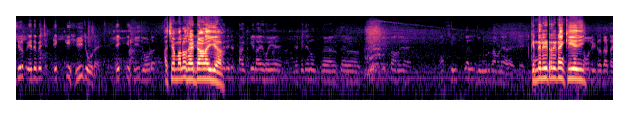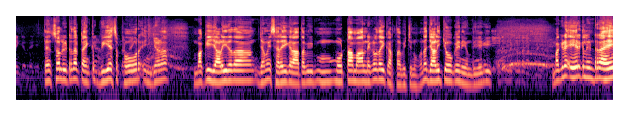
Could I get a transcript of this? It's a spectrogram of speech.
ਸਿਰਫ ਇਹਦੇ ਵਿੱਚ ਇੱਕ ਹੀ ਜੋੜ ਹੈ ਇੱਕ ਹੀ ਜੋੜ। ਅੱਛਾ ਮੰਨ ਲਓ ਸਾਈਡਾਂ ਵਾਲਾ ਹੀ ਆ। ਇਹਦੇ ਵਿੱਚ ਲਾਏ ਹੋਏ ਆ ਜਾਂ ਕਿਤੇ ਨੂੰ ਕਿੰਨੇ ਲੀਟਰ ਦੀ ਟੈਂਕੀ ਹੈ ਜੀ? 100 ਲੀਟਰ ਦਾ ਟੈਂਕ ਹੈ ਵੀਰੇ ਇਹ। 300 ਲੀਟਰ ਦਾ ਟੈਂਕ BS4 ਇੰਜਨ ਬਾਕੀ ਜਾਲੀ ਦਾ ਤਾਂ ਜਮਾਂ ਹੀ ਸਿਰਾ ਹੀ ਕਰਾਤਾ ਵੀ ਮੋਟਾ ਮਾਲ ਨਿਕਲਦਾ ਹੀ ਕਰਤਾ ਵਿੱਚ ਨੂੰ ਹਨਾ? ਜਾਲੀ ਚੋਕੇ ਨਹੀਂ ਹੁੰਦੀ ਹੈਗੀ। ਬਾਕੀ ਜਿਹੜਾ 에ਅਰ ਕਲਿੰਡਰ ਆ ਇਹ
